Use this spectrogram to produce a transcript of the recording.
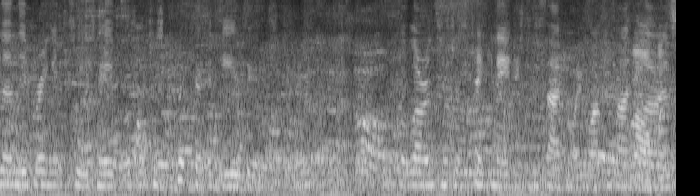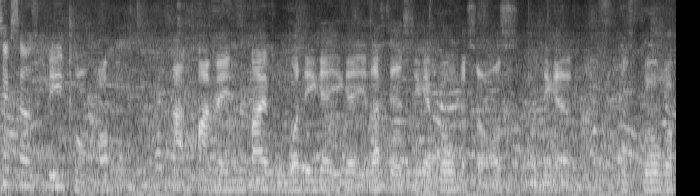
and then they bring it to your table, which is quicker and easier to do. But Lawrence is just taking ages to decide what he wants, aren't Well, but six beef burger at five eight five. What do you get? You get your lettuce, you get burger sauce, or do you get just burger?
